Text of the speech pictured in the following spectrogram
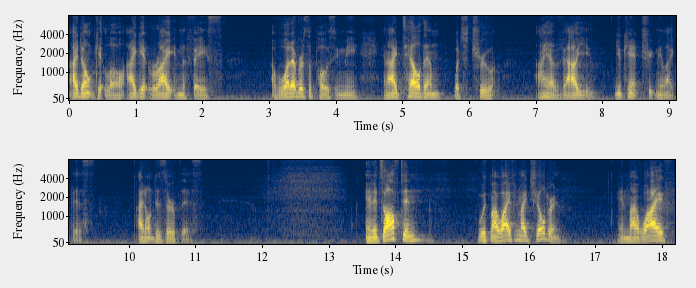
I don't get low. I get right in the face of whatever's opposing me, and I tell them what's true. I have value. You can't treat me like this. I don't deserve this. And it's often with my wife and my children. And my wife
